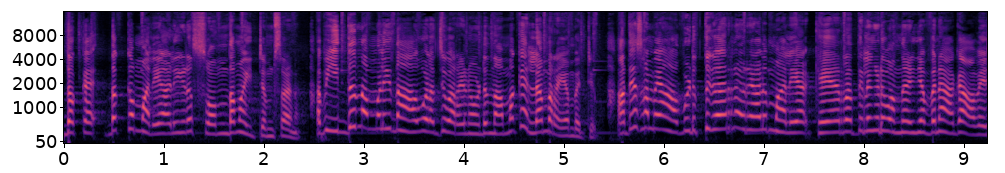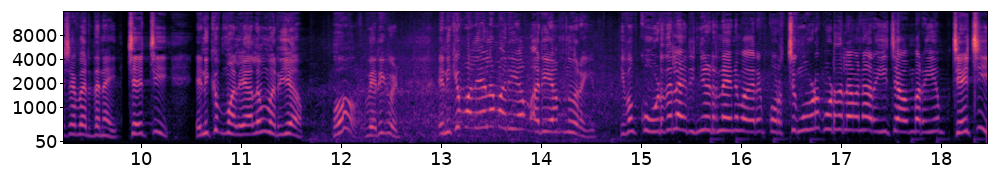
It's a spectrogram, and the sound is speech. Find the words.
ഇതൊക്കെ ഇതൊക്കെ മലയാളിയുടെ സ്വന്തം ഐറ്റംസ് ആണ്. അപ്പൊ ഇത് നമ്മൾ ഈ നാവ് വിളച്ച് പറയണോണ്ട് നമുക്കെല്ലാം പറയാൻ പറ്റും. അതേസമയം അവിടുത്തുകാരൻ ഒരാൾ മലയാ കേരളത്തിൽ ഇങ്ങോട്ട് വന്നു കഴിഞ്ഞാൽ അവൻ ആകെ ആവേശഭരിതനായി. ചേച്ചി എനിക്ക് മലയാളം അറിയാം. ഓ വെരി ഗുഡ് എനിക്ക് മലയാളം അറിയാം അറിയാം എന്ന് പറയും. ഇവൻ കൂടുതൽ അരിഞ്ഞിടുന്നതിന് പകരം കുറച്ചും കൂടെ കൂടുതൽ അവൻ അറിയിച്ച് പറയും ചേച്ചി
